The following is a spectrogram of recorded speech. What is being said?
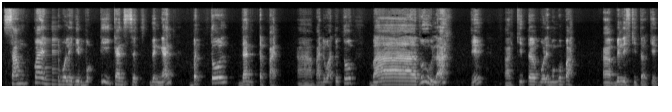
Sampai boleh dibuktikan dengan betul dan tepat. Ha, pada waktu tu, barulah okay, ha, kita boleh mengubah uh, belief kita. Okay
